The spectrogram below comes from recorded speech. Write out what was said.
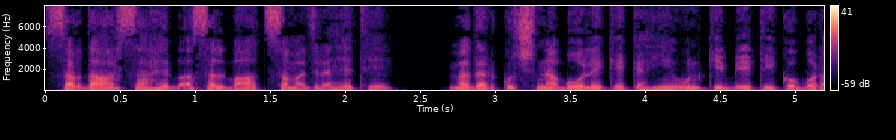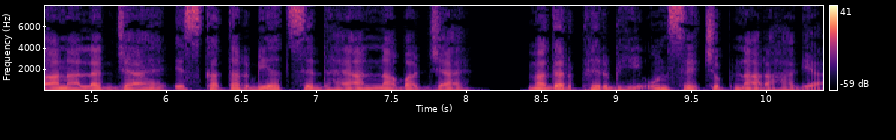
سردار صاحب اصل بات سمجھ رہے تھے، مگر کچھ نہ بولے کہ کہیں ان کی بیٹی کو برانا لگ جائے، اس کا تربیت سے دھیان نہ بٹ جائے، مگر پھر بھی ان سے چپ نہ رہا گیا۔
